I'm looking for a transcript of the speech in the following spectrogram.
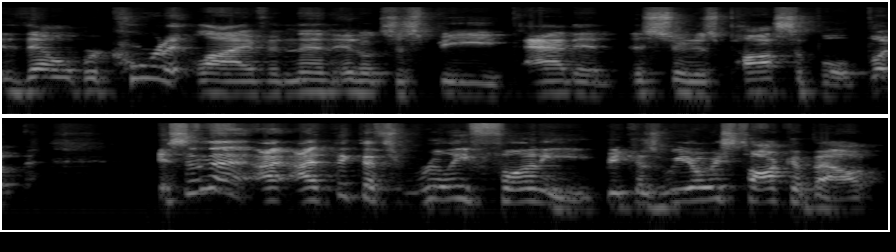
they'll record it live and then it'll just be added as soon as possible. But isn't that I, I, think that's really funny because we always talk about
